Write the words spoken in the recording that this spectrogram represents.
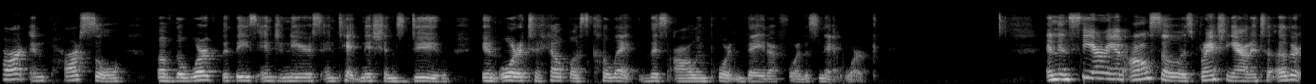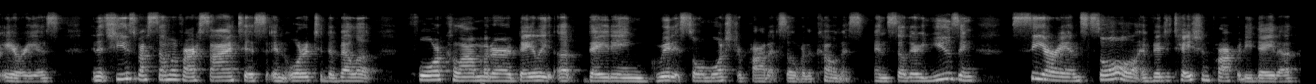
part and parcel of the work that these engineers and technicians do in order to help us collect this all important data for this network. And then CRN also is branching out into other areas, and it's used by some of our scientists in order to develop four kilometer daily updating gridded soil moisture products over the CONUS. And so they're using CRN soil and vegetation property data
